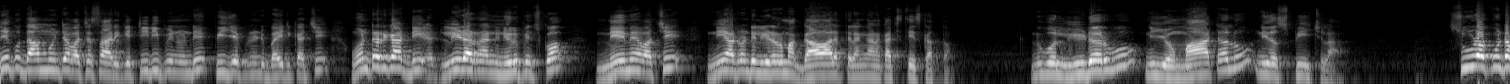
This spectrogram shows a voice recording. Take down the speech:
నీకు దమ్ము ఉంటే వచ్చేసరికి టీడీపీ నుండి బీజేపీ నుండి బయటికి వచ్చి ఒంటరిగా డీ లీడర్ అని నిరూపించుకో. మేమే వచ్చి నీ అటువంటి లీడర్ మాకు కావాలి తెలంగాణకు వచ్చి తీసుకొస్తాం. నువ్వు లీడర్వు నీ మాటలు నీదో స్పీచ్లా. చూడకుండా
